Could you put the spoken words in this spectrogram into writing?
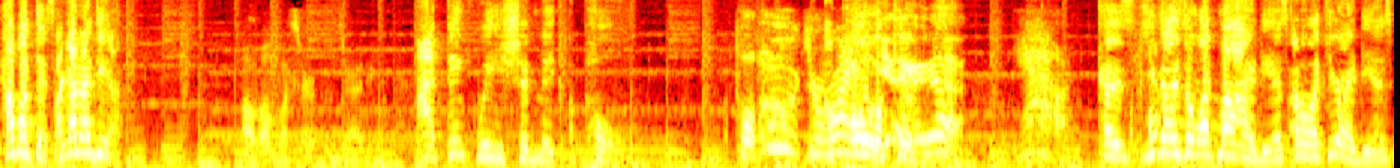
how about this? I got an idea. Oh, oh, what's her? What's her idea? I think we should make a poll. A poll. You're A right. poll Oh of yeah, yeah, characters. yeah. Yeah. Because you guys don't like my ideas, I don't like your ideas.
